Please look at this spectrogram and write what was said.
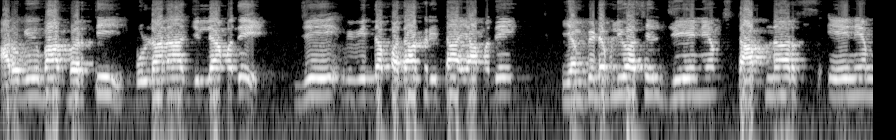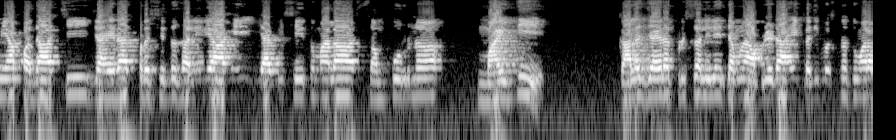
आरोग्य विभाग भरती बुलढाणा जिल्ह्यामध्ये जे विविध पदाकरिता यामध्ये एमपीडब्ल्यू असेल जीएनएम स्टाफ नर्स एएनएम या पदाची जाहिरात प्रसिद्ध झालेली आहे. याविषयी तुम्हाला संपूर्ण माहिती कालच जाहिरात प्रसिद्ध झालेली आहे त्यामुळे अपडेट आहे. कधीपासून तुम्हाला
